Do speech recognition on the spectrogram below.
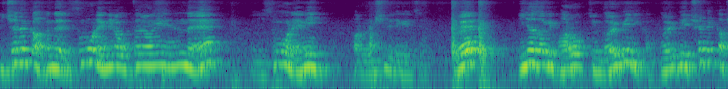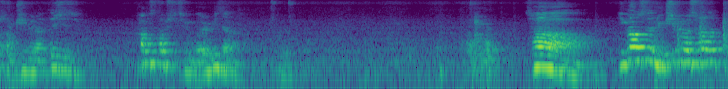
이 최대값 근데 small m이라고 표현했네 이 small m이 바로 60이 되겠지 왜? 이 녀석이 바로 지금 넓이니까 넓이 최대값이 60이라는 뜻이지 함수값이 지금 넓이잖아 자, 이 값은 60이라고 찾았고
